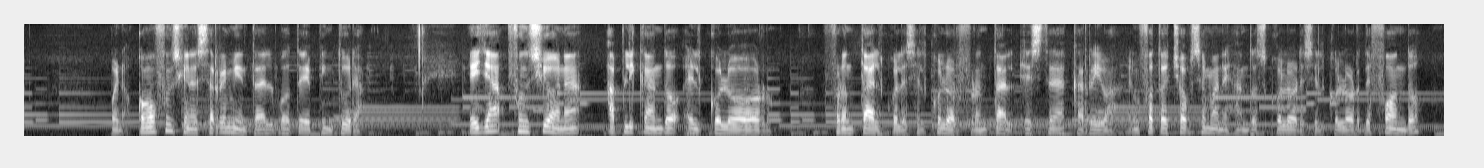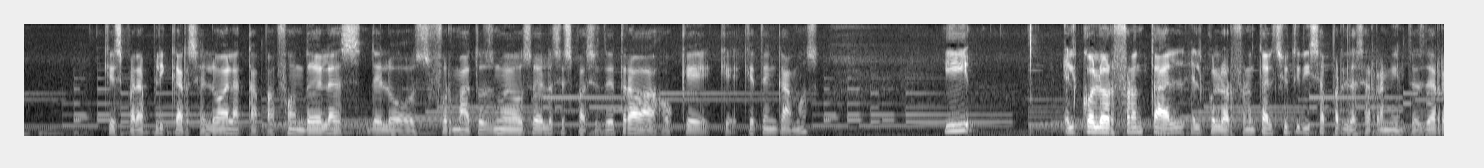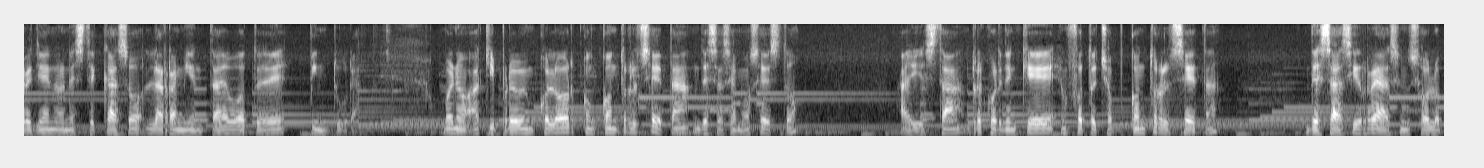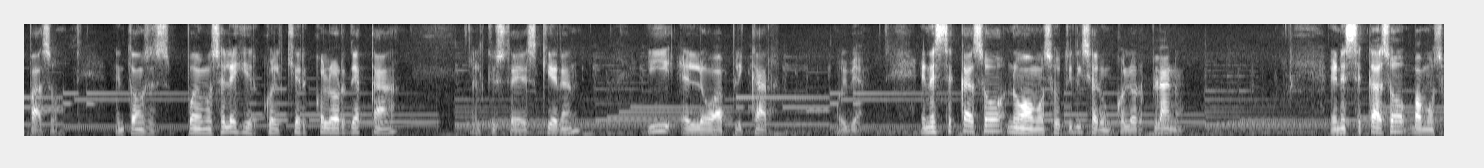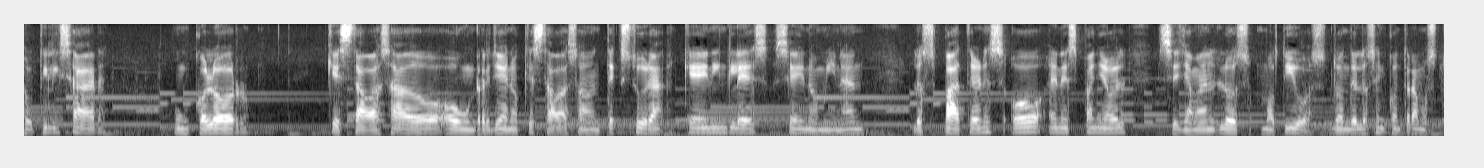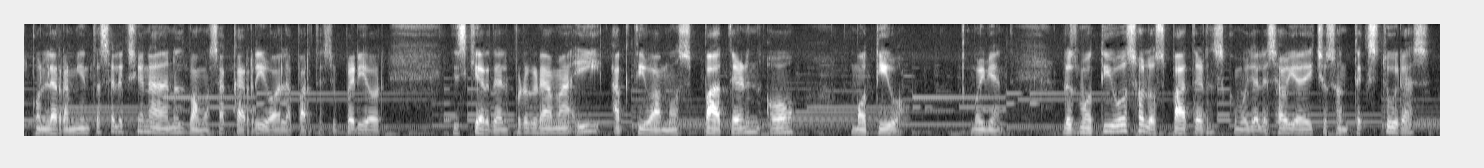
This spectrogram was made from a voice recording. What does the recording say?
bueno, ¿cómo funciona esta herramienta del bote de pintura? Ella funciona aplicando el color frontal. ¿Cuál es el color frontal? Este de acá arriba. En Photoshop se manejan dos colores. El color de fondo, que es para aplicárselo a la capa fondo de, de los formatos nuevos o de los espacios de trabajo que, que tengamos. Y el color frontal, el color frontal se utiliza para las herramientas de relleno, en este caso la herramienta de bote de pintura. Bueno, aquí pruebo un color con control Z, deshacemos esto. Ahí está. Recuerden que en Photoshop control Z deshace y rehace un solo paso. Entonces podemos elegir cualquier color de acá, el que ustedes quieran, y él lo va a aplicar. Muy bien. En este caso no vamos a utilizar un color plano en este caso vamos a utilizar un color que está basado o un relleno que está basado en textura que en inglés se denominan los patterns o en español se llaman los motivos donde los encontramos. Con la herramienta seleccionada nos vamos acá arriba a la parte superior izquierda del programa y activamos pattern o motivo. Muy bien. Los motivos o los patterns como ya les había dicho son texturas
